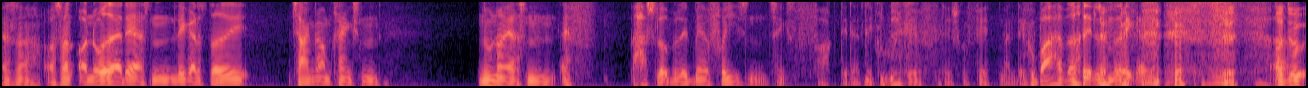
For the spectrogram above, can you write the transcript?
Altså, og, så, og noget af det er sådan, ligger der stadig tanker omkring sådan, nu når jeg sådan er, har slået mig lidt mere fri, sådan tænker jeg, fuck det der, det, kunne, det, det er sgu fedt, mand. Det kunne bare have været et eller andet, ikke? Altså, Og du,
